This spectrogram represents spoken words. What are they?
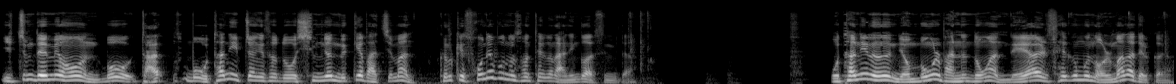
이쯤 되면 뭐다뭐 오타니 입장에서도 10년 늦게 받지만 그렇게 손해 보는 선택은 아닌 것 같습니다. 오타니는 연봉을 받는 동안 내야 할 세금은 얼마나 될까요?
